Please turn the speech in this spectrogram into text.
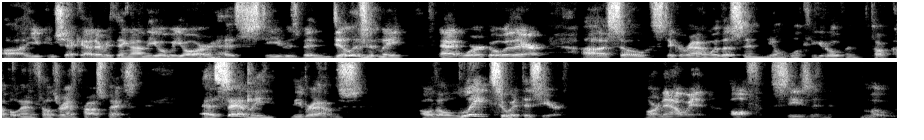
Uh, you can check out everything on the OBR as Steve has been diligently at work over there. Uh, so stick around with us, and you know we'll kick it over, talk a couple NFL draft prospects. As sadly, the Browns, although late to it this year, are now in off-season mode.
